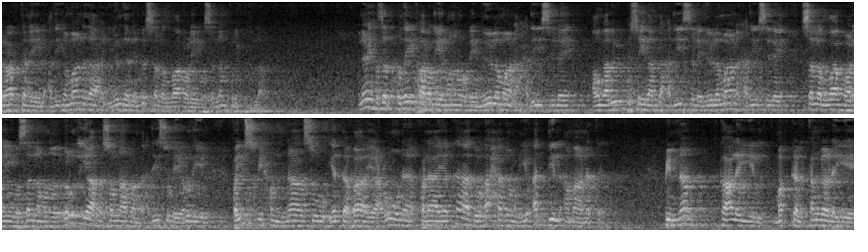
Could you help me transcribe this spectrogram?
பிரார்த்தனையில் அதிகமானதாக இருந்தது என்று ஸல்லல்லாஹு அலைஹி வஸல்லம் குறிப்பிட்டுள்ளார் எனவே ஹசரத் ஹுதைஃபா ரலியல்லாஹு அவருடைய நீளமான ஹதீஸிலே அவங்க அறிவிப்பு செய்த அந்த ஹதீஸிலே நீளமான ஹதீஸிலே ஸல்லல்லாஹு அலைஹி வஸல்லம் அவர்கள் இறுதியாக சொன்னார்கள் அந்த ஹதீஸுடைய இறுதியில் فيصبح الناس يتبايعون فلا يكاد أحد يؤدي الأمانة பின்னர் காலையில் மக்கள் தங்களிடையே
